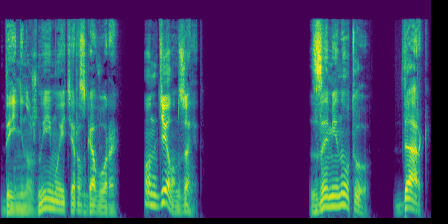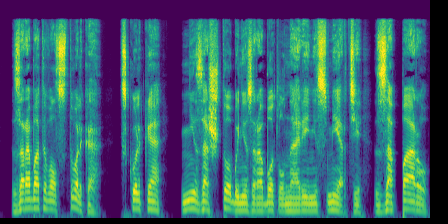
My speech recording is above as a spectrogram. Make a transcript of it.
Да и не нужны ему эти разговоры. Он делом занят. За минуту Дарк зарабатывал столько, сколько ни за что бы не заработал на арене смерти за пару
